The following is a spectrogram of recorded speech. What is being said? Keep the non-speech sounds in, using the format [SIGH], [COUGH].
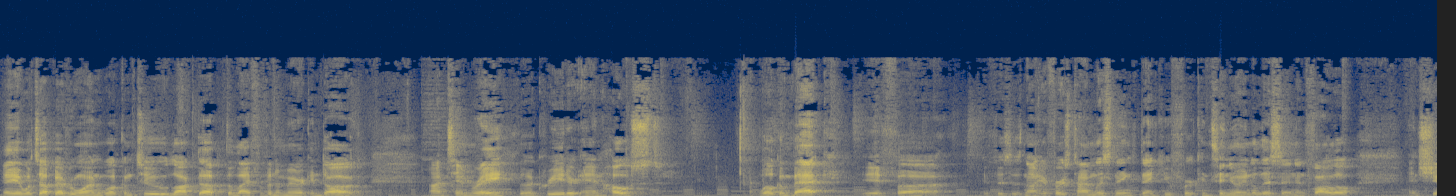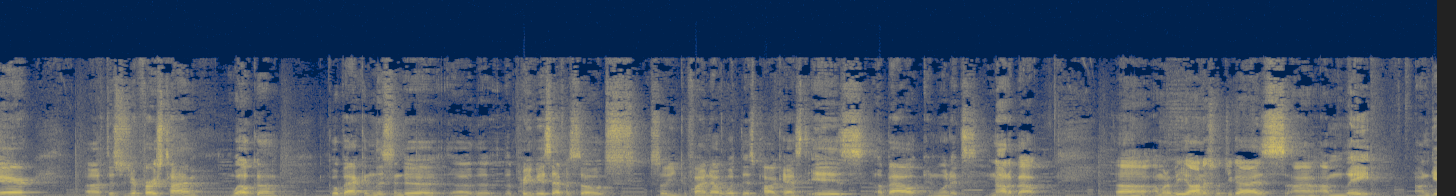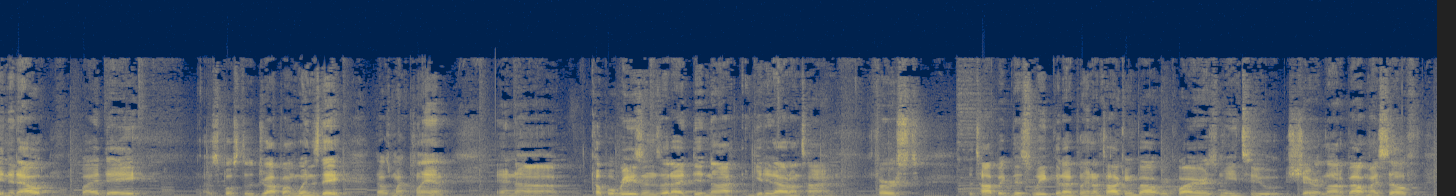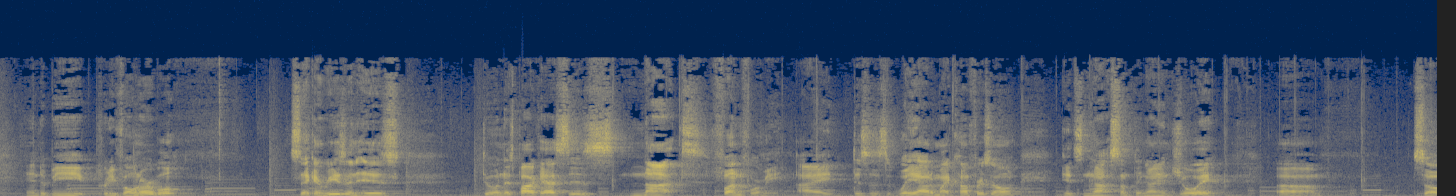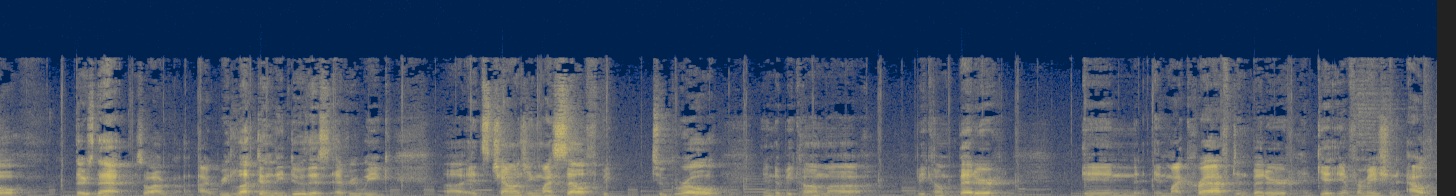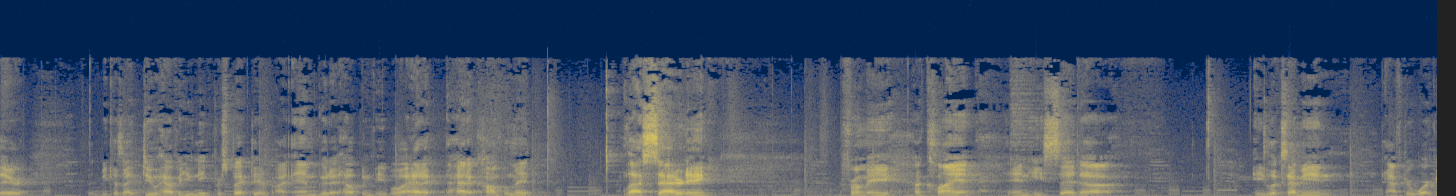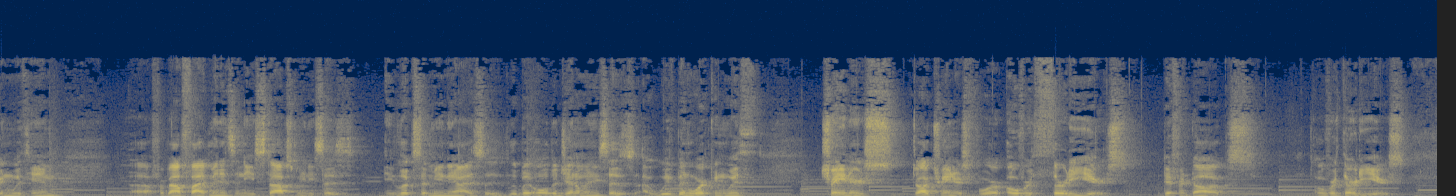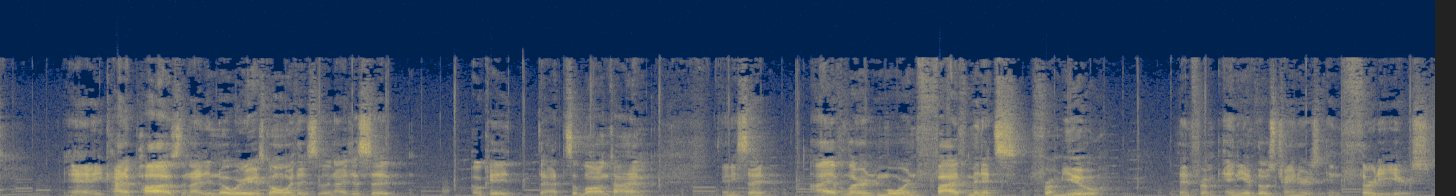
Hey, what's up, everyone? Welcome to Locked Up, the life of an American dog. I'm Tim Ray, the creator and host. Welcome back. If uh, if this is not your first time listening, thank you for continuing to listen and follow and share. Uh, if this is your first time, welcome. Go back and listen to uh, the the previous episodes so you can find out what this podcast is about and what it's not about. Uh, I'm gonna be honest with you guys. I, I'm late on getting it out by a day. I was supposed to drop on Wednesday. That was my plan. And uh, a couple reasons that I did not get it out on time. First, the topic this week that I plan on talking about requires me to share a lot about myself and to be pretty vulnerable. Second reason is doing this podcast is not fun for me. I this is way out of my comfort zone. It's not something I enjoy. Um, so there's that. So I, I reluctantly do this every week. Uh, it's challenging myself be, to grow and to become uh, become better in in my craft and better and get information out there because I do have a unique perspective. I am good at helping people. I had a I had a compliment last Saturday from a, a client and he said uh, he looks at me and after working with him uh, for about five minutes and he stops me and he says he looks at me in the eyes a little bit older gentleman. He says uh, we've been working with trainers dog trainers for over 30 years different dogs over 30 years. And he kind of paused and i didn't know where he was going with it so then i just said okay that's a long time. And he said i have learned more in five minutes from you than from any of those trainers in 30 years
